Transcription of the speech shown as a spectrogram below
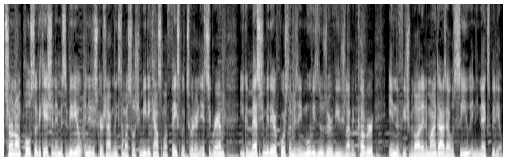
turn on post notification, and miss a video. In the description, I have links to my social media accounts, my Facebook, Twitter, and Instagram. You can message me there, of course. Let me see movies, news, or reviews me to cover in the future. With all that in mind, guys, I will see you in the next video.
